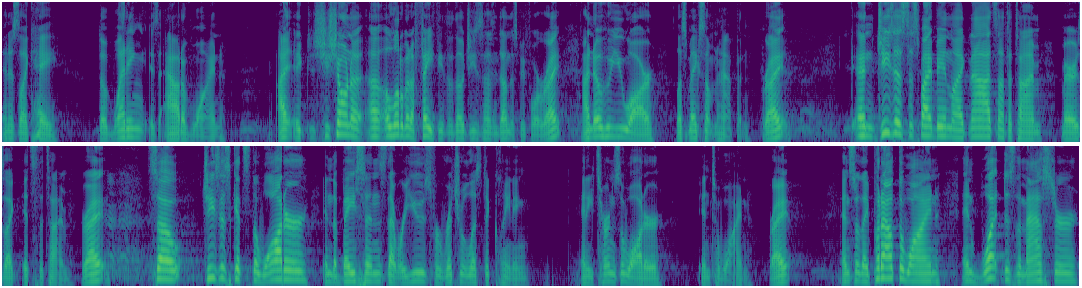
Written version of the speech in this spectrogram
and is like, hey, the wedding is out of wine. I, she's showing a, a little bit of faith, even though Jesus hasn't done this before, right? I know who you are. Let's make something happen, right? And Jesus, despite being like, nah, it's not the time, Mary's like, it's the time, right? so Jesus gets the water in the basins that were used for ritualistic cleaning, and he turns the water into wine, right? And so they put out the wine, and what does the master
